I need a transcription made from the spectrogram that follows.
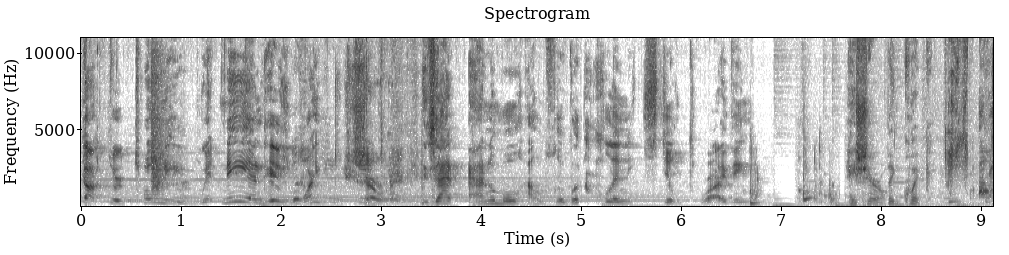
Dr. Tony Whitney and his wife, Cheryl. Is that animal house of a clinic still thriving? Hey, Cheryl, think quick. Oh,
